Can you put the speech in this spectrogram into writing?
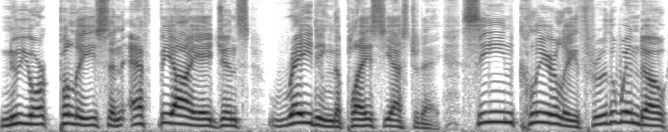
New York police and FBI agents raiding the place yesterday. Seen clearly through the window,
